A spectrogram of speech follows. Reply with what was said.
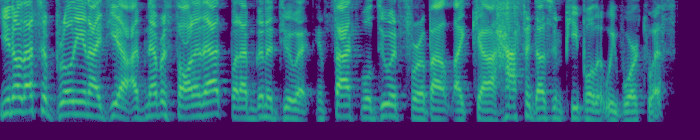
You know, that's a brilliant idea. I've never thought of that, but I'm going to do it. In fact, we'll do it for about like uh, half a dozen people that we've worked with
